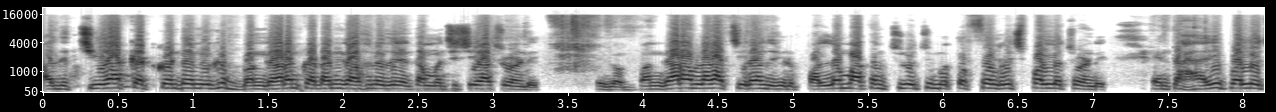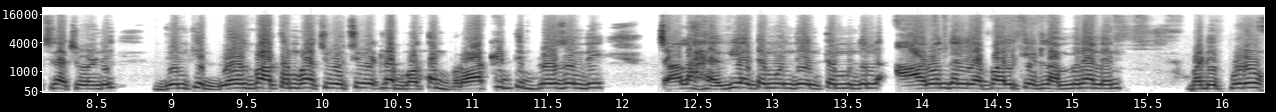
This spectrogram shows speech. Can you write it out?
అది చీర కట్టుకుంటే మీకు బంగారం కట్టడానికి అవసరం ఎంత మంచి చీర చూడండి. ఇక బంగారం లాగా చీర చూడు. పళ్ళు మాత్రం చూడొచ్చు. మొత్తం ఫుల్ రిచ్ పళ్ళు చూడండి. ఎంత హెవీ పళ్ళు వచ్చినా చూడండి. దీనికి బ్లౌజ్ మాత్రం కూడా చూడొచ్చు. ఇట్లా మొత్తం బ్రాకెట్ బ్లౌజ్ ఉంది. చాలా హెవీ ఐటమ్ ఉంది. ఎంత ముందు ఆరు వందల రూపాయలకి ఇట్లా అమ్మినా నేను. బట్ ఇప్పుడు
